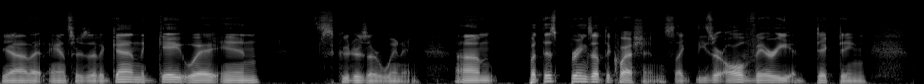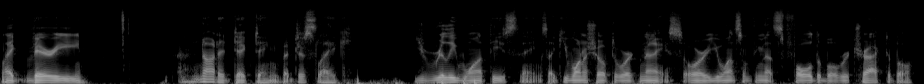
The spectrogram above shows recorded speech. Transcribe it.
yeah, that answers it again. The gateway in scooters are winning. Um, but this brings up the questions. Like these are all very addicting, like very not addicting, but just like you really want these things. Like you want to show up to work nice, or you want something that's foldable, retractable.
